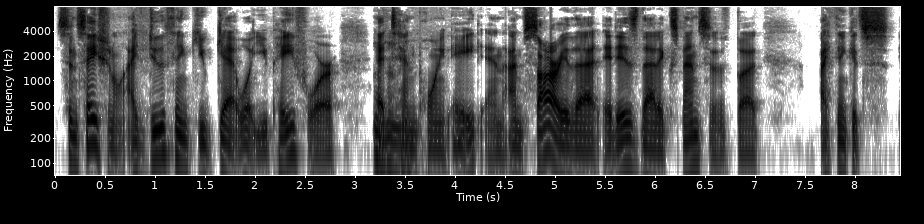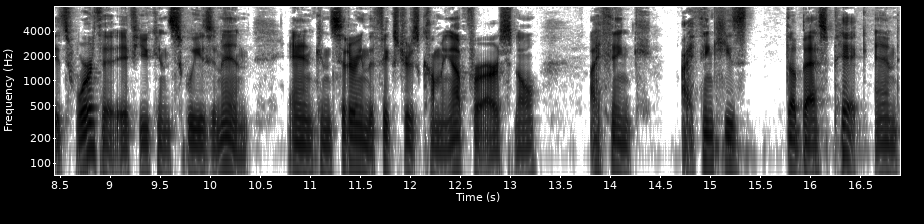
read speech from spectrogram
sensational. I do think you get what you pay for at mm-hmm. 10.8, and I'm sorry that it is that expensive, but I think it's it's worth it if you can squeeze him in. And considering the fixtures coming up for Arsenal, I think I think he's the best pick. And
